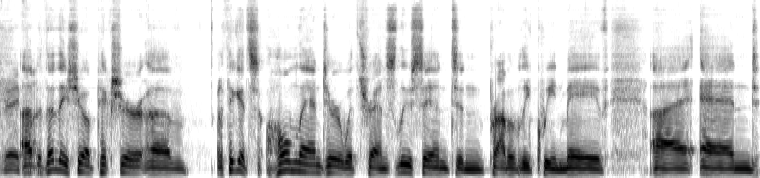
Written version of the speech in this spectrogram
Very uh, but then they show a picture of I think it's Homelander with Translucent and probably Queen Maeve. Uh, and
